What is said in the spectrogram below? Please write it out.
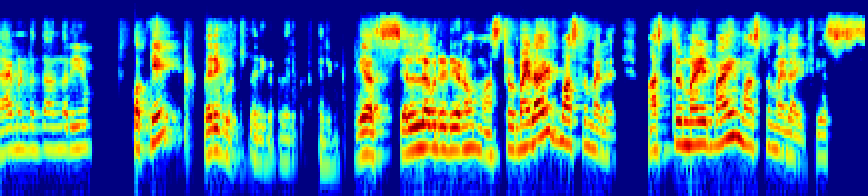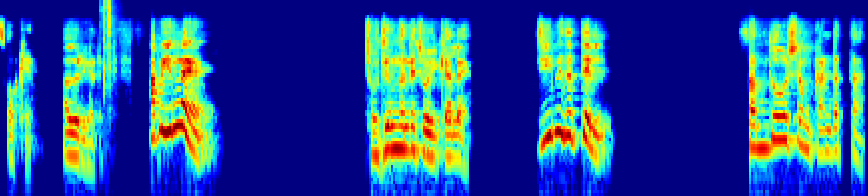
diamond എന്താണെന്നറിയോ? Okay very good very good very good very good yes എല്ലാവരും റെഡി ആണോ? Master my life master my life master my my master my life yes okay അതൊരു കേട്ടെ അപ്പൊ ഇന്ന് ചോദ്യം തന്നെ ചോദിക്കാം അല്ലെ? ജീവിതത്തിൽ സന്തോഷം കണ്ടെത്താൻ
